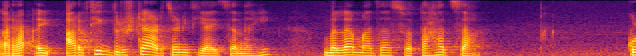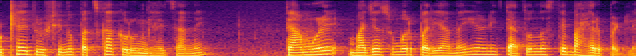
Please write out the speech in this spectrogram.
रा आर्थिकदृष्ट्या अडचणीत यायचं नाही. मला माझा स्वतःचा कुठल्याही दृष्टीनं पचका करून घ्यायचा नाही. त्यामुळे माझ्यासमोर पर्याय नाही आणि त्यातूनच ते बाहेर पडले.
